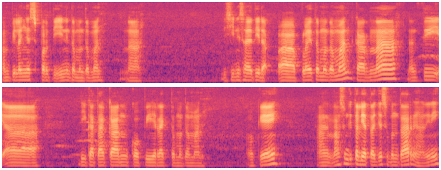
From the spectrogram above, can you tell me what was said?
Tampilannya seperti ini teman-teman. Nah, di sini saya tidak uh, play teman-teman karena nanti uh, dikatakan copyright teman-teman. Oke. Nah, langsung kita lihat aja sebentar. Nah, ini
